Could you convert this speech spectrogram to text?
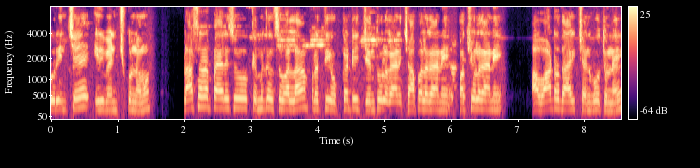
గురించే ఇది పెంచుకున్నాము. ప్లాస్టర్ ఆఫ్ ప్యారిస్ కెమికల్స్ వల్ల ప్రతి ఒక్కటి జంతువులు కానీ చేపలు కానీ పక్షులు కానీ ఆ వాటర్ తాగి చనిపోతున్నాయి.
